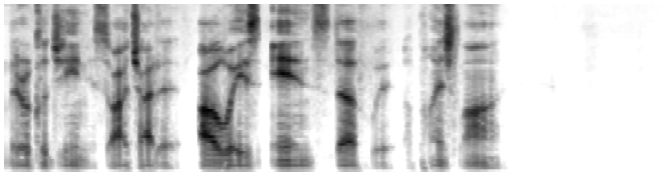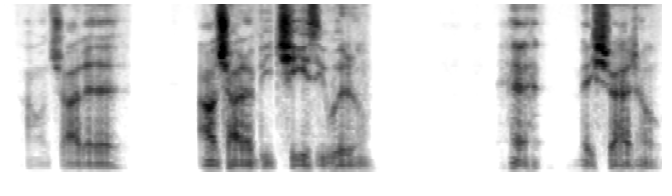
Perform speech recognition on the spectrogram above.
lyrical genius. So I try to always end stuff with a punchline. I don't try to, I don't try to be cheesy with them. Make sure I don't,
